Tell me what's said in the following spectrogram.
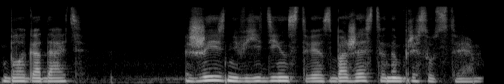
благодать, жизнь в единстве с божественным присутствием.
